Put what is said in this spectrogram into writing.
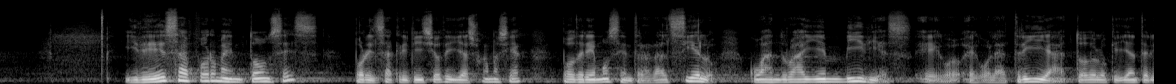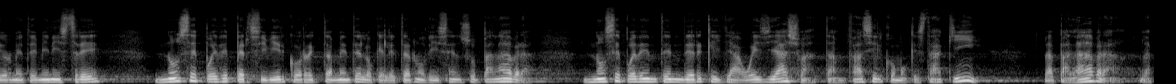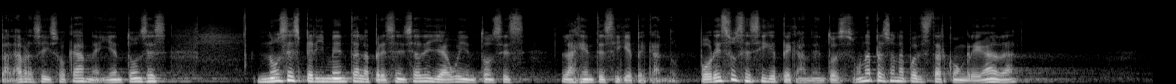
Y de esa forma entonces, por el sacrificio de Yahshua HaMashiach, podremos entrar al cielo. Cuando hay envidias, egolatría, todo lo que ya anteriormente ministré, no se puede percibir correctamente lo que el Eterno dice en su palabra. No se puede entender que Yahweh es Yahshua, tan fácil como que está aquí. La palabra, la palabra se hizo carne. Y entonces no se experimenta la presencia de Yahweh y entonces la gente sigue pecando. Por eso se sigue pecando. Entonces una persona puede estar congregada,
